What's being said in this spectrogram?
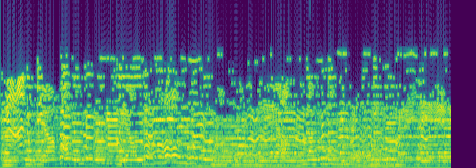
Yeah, yeah, yeah,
